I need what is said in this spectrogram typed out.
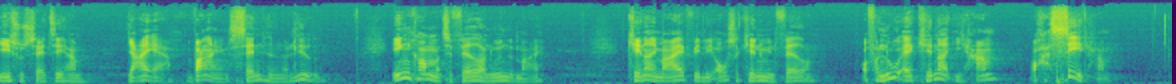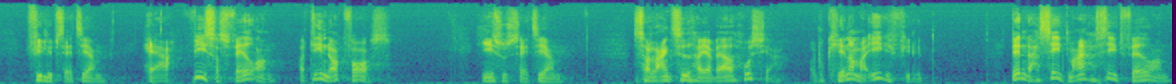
Jesus sagde til ham, Jeg er vejen, sandheden og livet. Ingen kommer til faderen uden ved mig. Kender I mig, vil I også kende min fader. Og for nu er kender I ham og har set ham. Philip sagde til ham, Herre, vis os faderen, og det er nok for os. Jesus sagde til ham, Så lang tid har jeg været hos jer, og du kender mig ikke, Philip. Den, der har set mig, har set faderen.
